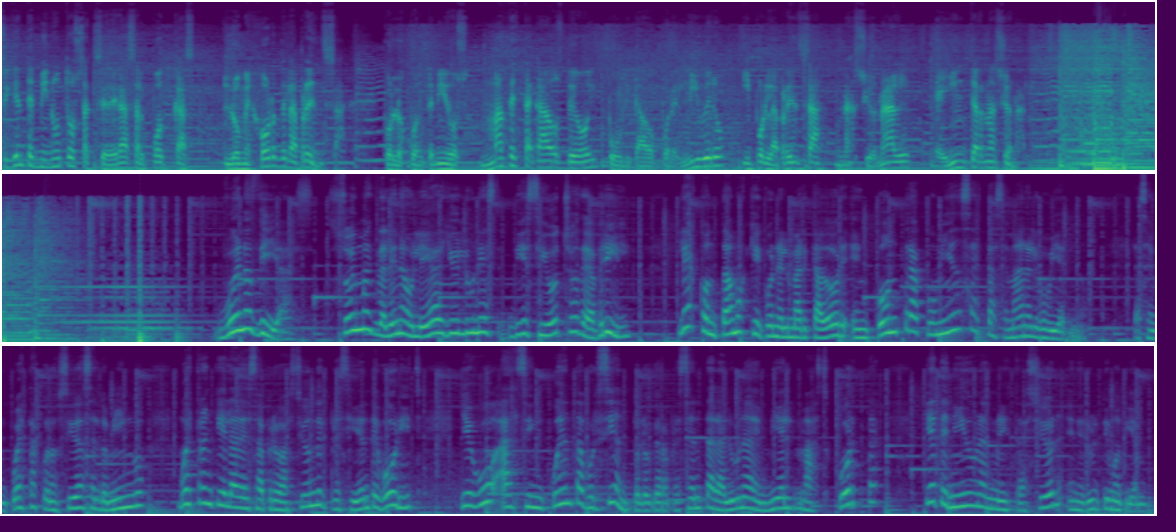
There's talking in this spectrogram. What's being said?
siguientes minutos accederás al podcast Lo mejor de la prensa, con los contenidos más destacados de hoy publicados por el libro y por la prensa nacional e internacional. Buenos días, soy Magdalena Olea y hoy lunes 18 de abril les contamos que con el marcador en contra comienza esta semana el gobierno. Las encuestas conocidas el domingo muestran que la desaprobación del presidente Boric llegó al 50%, lo que representa la luna de miel más corta que ha tenido una administración en el último tiempo.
